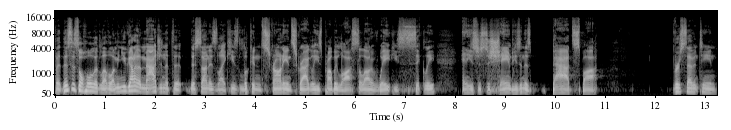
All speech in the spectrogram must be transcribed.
but this is a whole other level. I mean, you got to imagine that the, the son is like, he's looking scrawny and scraggly. He's probably lost a lot of weight. He's sickly, and he's just ashamed. He's in this bad spot. Verse 17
